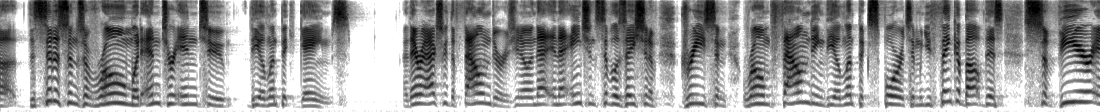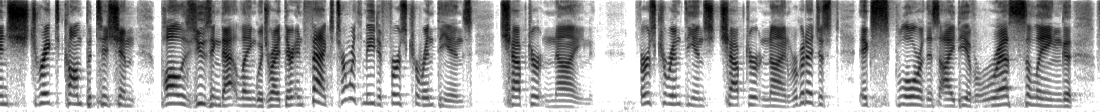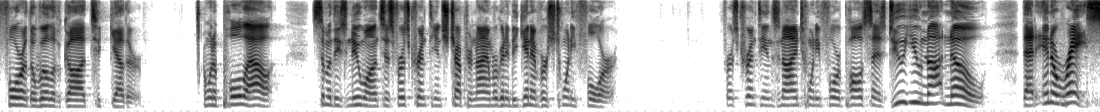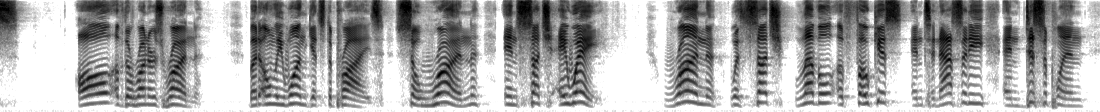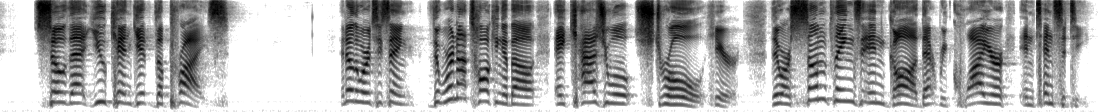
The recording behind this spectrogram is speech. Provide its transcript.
uh, the citizens of Rome would enter into the Olympic Games. They were actually the founders, you know, in that, in that ancient civilization of Greece and Rome, founding the Olympic sports. And when you think about this severe and strict competition, Paul is using that language right there. In fact, turn with me to 1 Corinthians chapter 9. 1 Corinthians chapter 9. We're going to just explore this idea of wrestling for the will of God together. I want to pull out some of these nuances. 1 Corinthians chapter 9, we're going to begin in verse 24. 1 Corinthians 9 24, Paul says, Do you not know that in a race all of the runners run, but only one gets the prize? So run in such a way. Run with such level of focus and tenacity and discipline so that you can get the prize. In other words, he's saying, that we're not talking about a casual stroll here. There are some things in God that require intensity.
